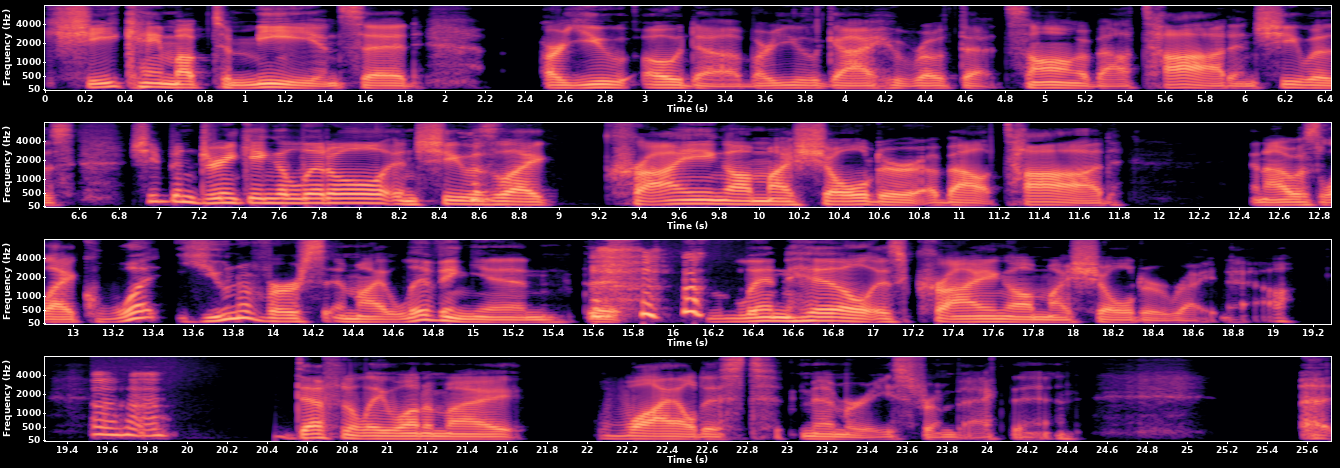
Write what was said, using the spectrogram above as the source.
she came up to me and said, "Are you Odub? Are you the guy who wrote that song about Todd?" And she was she'd been drinking a little, and she was like crying on my shoulder about Todd. And I was like, what universe am I living in that Lynn Hill is crying on my shoulder right now? hmm Definitely one of my wildest memories from back then. Uh,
